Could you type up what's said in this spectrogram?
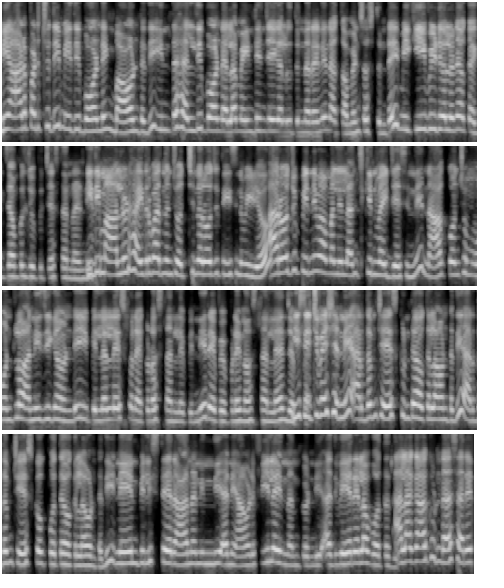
మీ ఆడపడుచుది మీది బాండింగ్ బాగుంటది. ఇంత హెల్దీ బాండ్ ఎలా మెయింటైన్ చేయగలుగుతున్నారని నాకు కమెంట్స్ వస్తుంటాయి. మీకు ఈ వీడియోలోనే ఒక ఎగ్జాంపుల్ చూపించేస్తాను రండి. ఇది మా అల్లుడు హైదరాబాద్ నుంచి వచ్చిన రోజు తీసిన వీడియో. ఆ రోజు పిన్ని మమ్మల్ని లంచ్కి ఇన్వైట్ చేసింది. నాకు కొంచెం ఒంట్లో అనీజీగా ఉండి ఈ పిల్లలు వేసుకుని ఎక్కడొస్తానులే పిన్ని రేపు ఎప్పుడైనా వస్తానులే అని చెప్పి. ఈ సిచ్యువేషన్ని అర్థం చేసుకుంటే ఒకలా ఉంటది అర్థం చేసుకోకపోతే ఒకలా ఉంటది. నేను పిలిస్తే రాననింది అని ఆవిడ ఫీల్ అయింది అనుకోండి అది వేరేలా పోతది. అలా కాకుండా సరే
